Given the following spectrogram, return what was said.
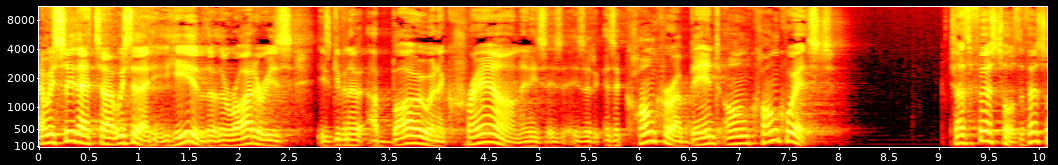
And we see that, uh, we see that here. The, the writer is, is given a, a, bow and a crown and is, is, is, a, is a conqueror bent on conquest. So that's the first horse. The first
